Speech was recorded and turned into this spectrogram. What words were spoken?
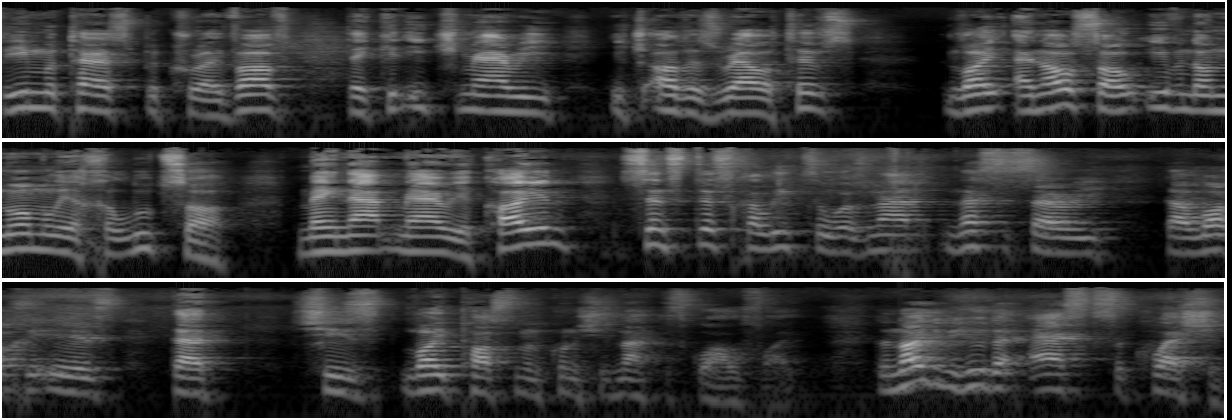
v'muteres b'krevav, they could each marry each other's relatives. And also, even though normally a chalutza may not marry a kohen, since this chalitza was not necessary, the halacha is that she's loy postman kun, she's not disqualified. The Noda B'Yehuda asks a question.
